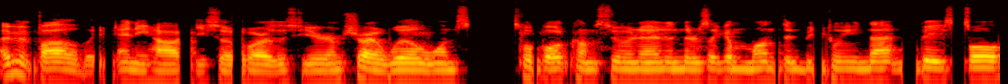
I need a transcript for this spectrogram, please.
I haven't followed like any hockey so far this year. I'm sure I will once football comes to an end and there's like a month in between that and baseball.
